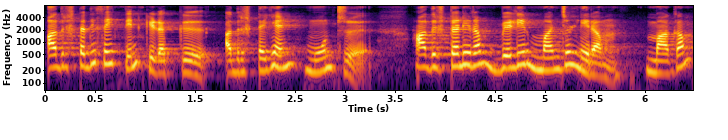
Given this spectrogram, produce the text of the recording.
அதிர்ஷ்ட திசை தென்கிழக்கு. அதிர்ஷ்ட எண் மூன்று. அதிர்ஷ்ட நிறம் வெளிர் மஞ்சள் நிறம். மகம்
